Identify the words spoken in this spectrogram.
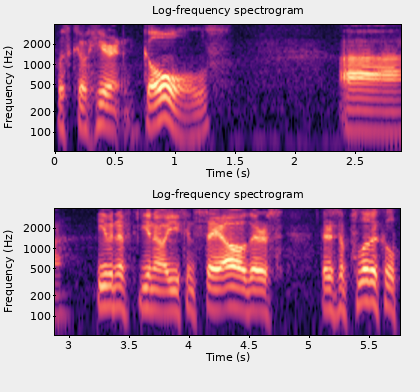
with coherent goals. Uh, even if you know you can say, oh, there's there's a political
